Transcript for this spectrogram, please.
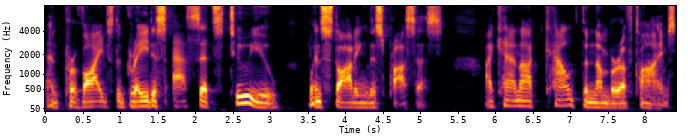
and provides the greatest assets to you when starting this process. I cannot count the number of times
